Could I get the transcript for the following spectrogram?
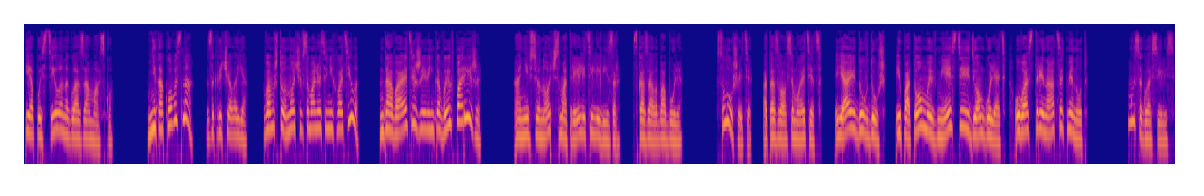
и опустила на глаза маску. «Никакого сна!» — закричала я. «Вам что, ночи в самолете не хватило? Давайте, живенько, вы в Париже!» Они всю ночь смотрели телевизор, сказала бабуля. Слушайте, отозвался мой отец. Я иду в душ, и потом мы вместе идем гулять. У вас тринадцать минут. Мы согласились.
